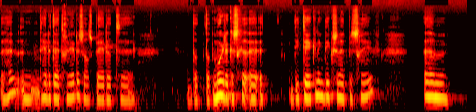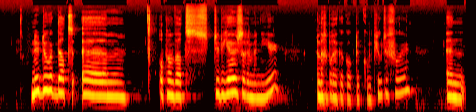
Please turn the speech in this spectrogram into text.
hè, een hele tijd geleden. Zoals bij dat, eh, dat, dat moeilijke die tekening die ik zo net beschreef. Ehm, nu doe ik dat ehm, op een wat studieuzere manier. En daar gebruik ik ook de computer voor. En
